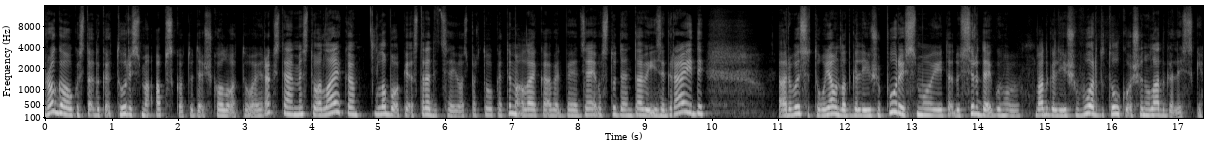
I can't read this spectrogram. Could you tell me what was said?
rogaukus, tādu kā turisma apskatu dēļ skolotāju. Rakstījām mēs to laika labākajās tradīcijos par to, ka tamā laikā vēl bija dzēva studenta avīze Graidi ar visu to jaunlatgaļīšu purismu, tādu sirdīgu latgaļīšu vārdu tulkošanu latgaļiski.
